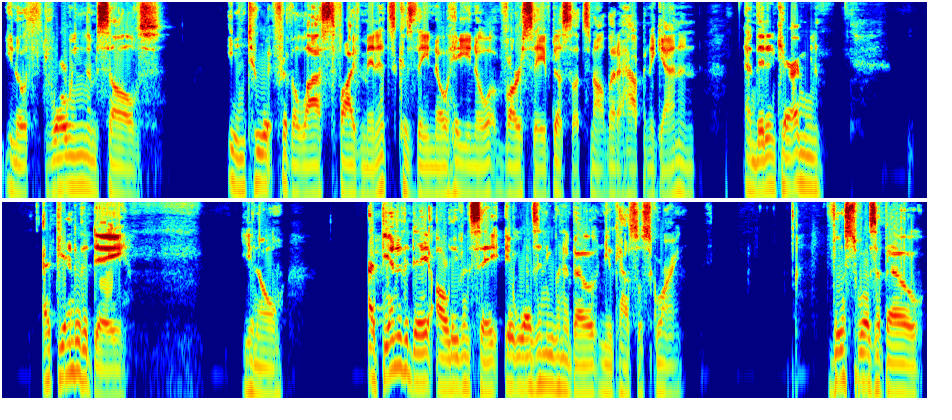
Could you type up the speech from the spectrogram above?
you know throwing themselves into it for the last 5 minutes cuz they know hey, you know what VAR saved us, let's not let it happen again and and they didn't care. I mean, at the end of the day, you know, at the end of the day, I'll even say it wasn't even about Newcastle scoring. This was about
